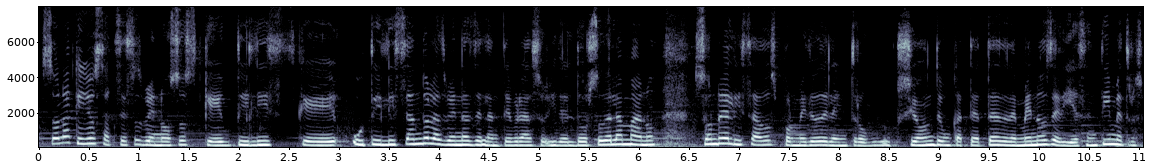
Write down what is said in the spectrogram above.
son aquellos accesos venosos que, utilizando las venas del antebrazo y del dorso de la mano son realizados por medio de la introducción de un catéter de menos de 10 centímetros.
